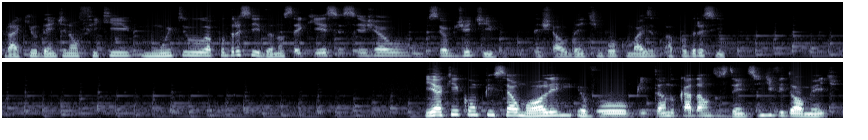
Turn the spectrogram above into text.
para que o dente não fique muito apodrecido, a não ser que esse seja o seu objetivo, deixar o dente um pouco mais apodrecido. E aqui com o pincel mole eu vou pintando cada um dos dentes individualmente.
